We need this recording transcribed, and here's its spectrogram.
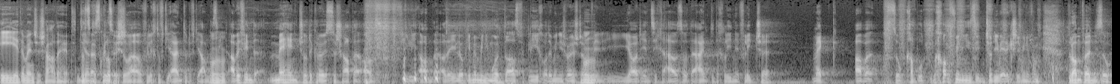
eh jeder Mensch einen Schaden hat. Und ja, das glaube ich schon auch. Vielleicht auf die eine oder auf die andere Seite. Aber ich finde, wir haben schon den grösseren Schaden als viele andere. Also ich schaue immer meine Mutter als Vergleich oder meine Schwester. finde, Ja, die haben sicher auch so den einen oder kleinen Flitschen weg. Aber so kaputt bekommen wie ich sind schon die wenigsten in meiner Familie. Darum finde ich so.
